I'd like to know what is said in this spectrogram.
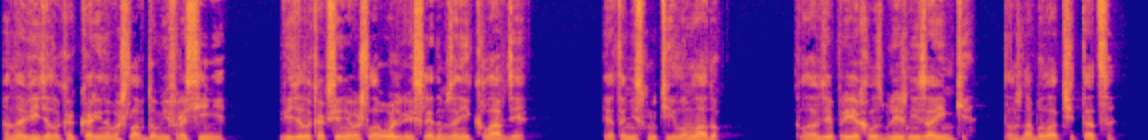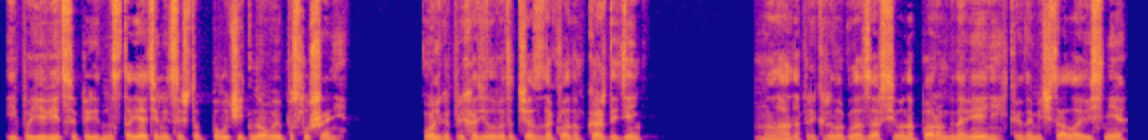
Она видела, как Карина вошла в дом Ефросиньи, видела, как в сене вошла Ольга и следом за ней Клавдия. Это не смутило Младу. Клавдия приехала с ближней заимки, должна была отчитаться и появиться перед настоятельницей, чтобы получить новое послушание. Ольга приходила в этот час с докладом каждый день. Млада прикрыла глаза всего на пару мгновений, когда мечтала о весне.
